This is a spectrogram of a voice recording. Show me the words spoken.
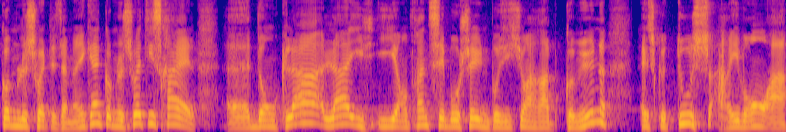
comme le souhaitent les Américains, comme le souhaite Israël. Euh, donc là, là, il, est en train de s'ébaucher une position arabe commune. Est-ce que tous arriveront à,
